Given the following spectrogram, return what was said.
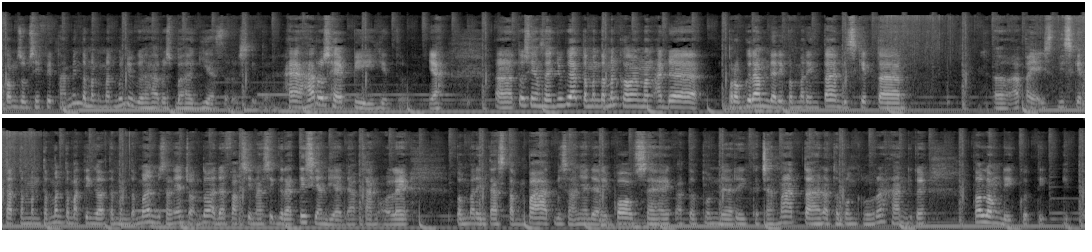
konsumsi vitamin teman-teman pun juga harus bahagia terus gitu. Harus happy gitu ya uh, terus yang saya juga teman-teman kalau memang ada program dari pemerintah di sekitar uh, apa ya di sekitar teman-teman tempat tinggal teman-teman misalnya contoh ada vaksinasi gratis yang diadakan oleh pemerintah setempat misalnya dari polsek ataupun dari kecamatan ataupun kelurahan gitu ya tolong diikuti gitu.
